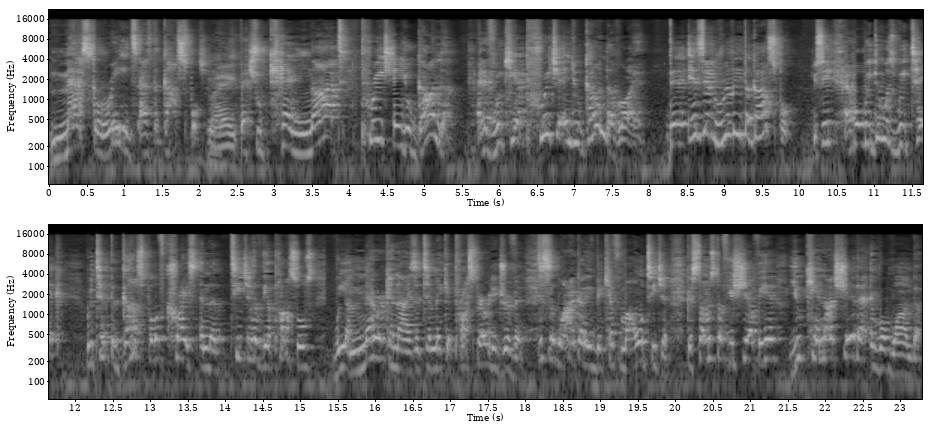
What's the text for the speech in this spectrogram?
masquerades as the gospel. Right. That you cannot preach in Uganda. And if we can't preach it in Uganda, Ryan, then is it really the gospel? You see? And what we do is we take we take the gospel of Christ and the teaching of the apostles, we Americanize it to make it prosperity driven. This is why I gotta be careful my own teaching. Because some of the stuff you share over here, you cannot share that in Rwanda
